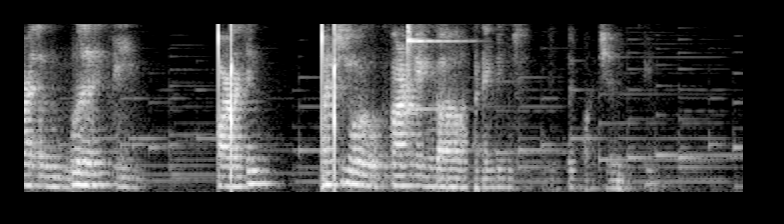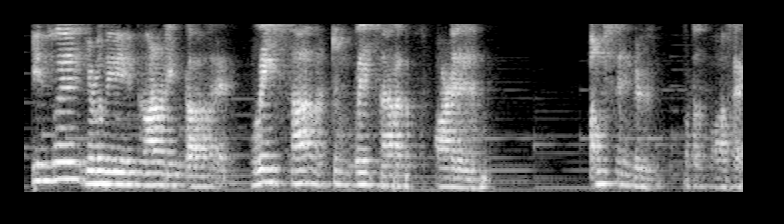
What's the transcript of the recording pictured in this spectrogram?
பாடலின் உலகத்தை பாடத்தில் மற்றும் ஒரு காணொலிக்காக இன்று எமது காணொலிக்காக உரைசார் மற்றும் உரைசார பாடலின் அம்சங்கள் தொடர்பாக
